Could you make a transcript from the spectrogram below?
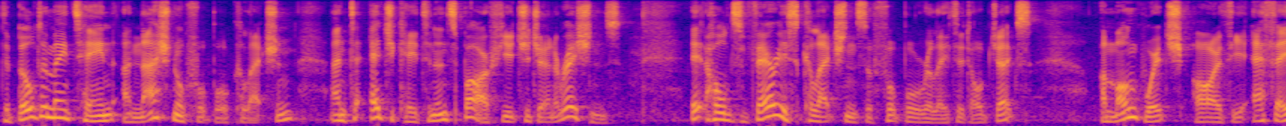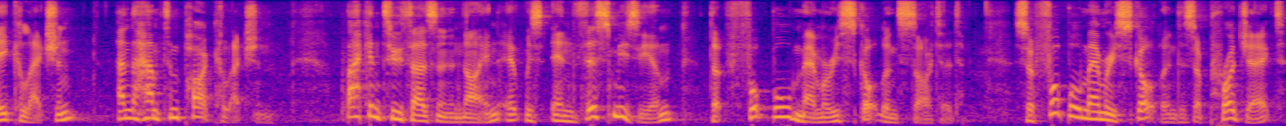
to build and maintain a national football collection, and to educate and inspire future generations. It holds various collections of football related objects, among which are the FA collection and the Hampden Park collection. Back in 2009, it was in this museum that Football Memories Scotland started. So, Football Memories Scotland is a project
